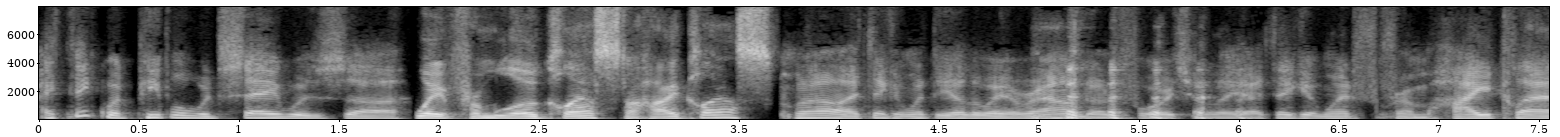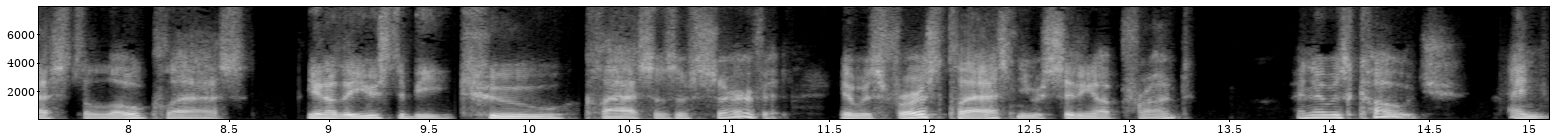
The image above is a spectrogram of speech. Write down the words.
i think what people would say was uh, Wait, from low class to high class? well, I think it went the other way around, unfortunately. I think it went from high class to low class. You know, there used to be two classes of service. It was first class, and you were sitting up front, and there was coach. And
